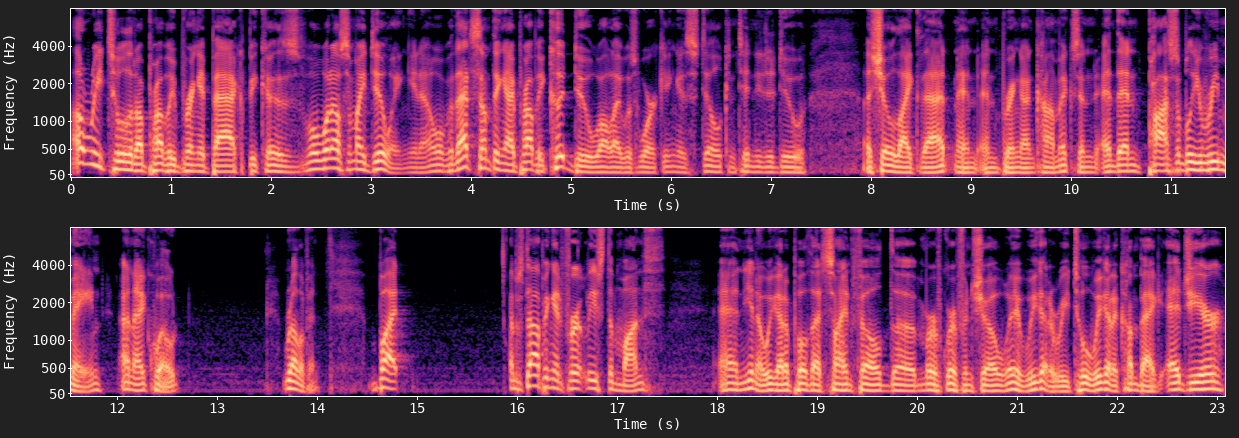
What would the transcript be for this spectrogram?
I'll retool it. I'll probably bring it back because well, what else am I doing? You know, but that's something I probably could do while I was working is still continue to do a show like that and and bring on comics and and then possibly remain and I quote relevant. But I'm stopping it for at least a month. And, you know, we got to pull that Seinfeld uh, Merv Griffin show. Wait, we got to retool. We got to come back edgier.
